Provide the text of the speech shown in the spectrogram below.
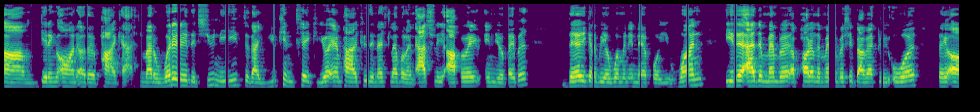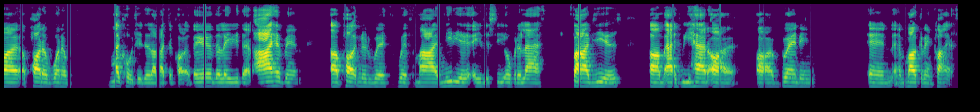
um, getting on other podcasts, no matter what it is that you need so that you can take your empire to the next level and actually operate in your papers, there's going to be a woman in there for you. One, either as a member, a part of the membership directory, or they are a part of one of my coaches that I like to call it. They're the ladies that I have been uh, partnered with with my media agency over the last five years um, as we had our our branding and, and marketing clients.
